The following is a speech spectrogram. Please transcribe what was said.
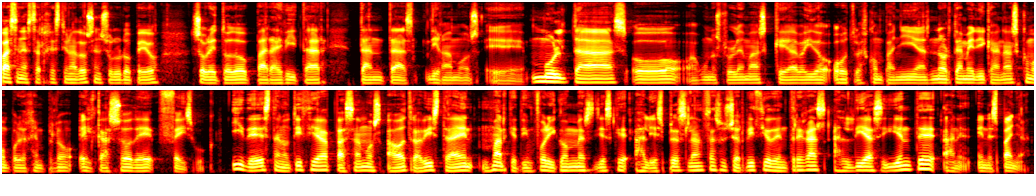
pasen a estar gestionados en suelo europeo, sobre todo para evitar tantas, digamos, eh, multas o algunos problemas que ha habido otras compañías norteamericanas, como por ejemplo el caso de Facebook. Y de esta noticia pasamos a otra vista en Marketing for E-Commerce y es que AliExpress lanza su servicio de entregas al día siguiente en España.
